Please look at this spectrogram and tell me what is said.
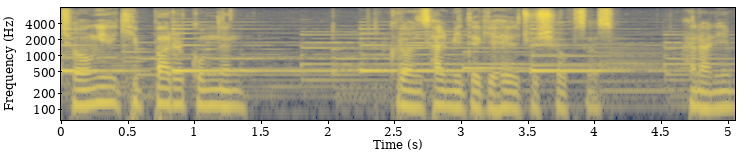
정의의 깃발을 꼽는 그런 삶이 되게 해 주시옵소서. 하나님,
